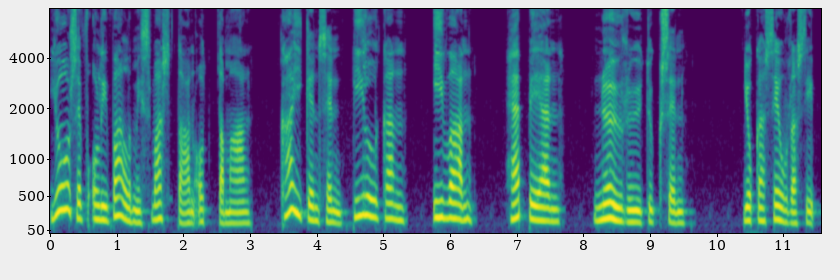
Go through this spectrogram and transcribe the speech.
Joosef oli valmis vastaanottamaan kaiken sen pilkan, ivan, häpeän, nöyryytyksen, joka seurasi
